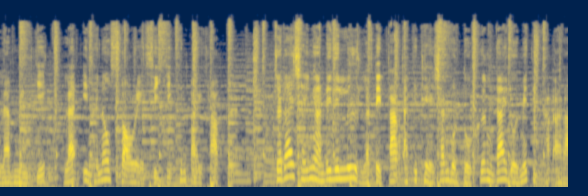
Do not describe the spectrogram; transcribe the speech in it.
แรม1 g b และ Internal Storage 4 g b ขึ้นไปครับ จะได้ใช้งานได้ลื่นๆ และติดตั้งแอปพลิเคชันบนตัวเครื่องได้โดยไม่ติดขัดอะไร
